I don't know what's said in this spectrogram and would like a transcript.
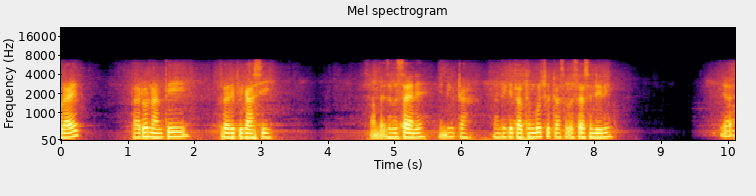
write. Baru nanti verifikasi. Sampai selesai nih ini udah nanti kita tunggu sudah selesai sendiri. Ya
